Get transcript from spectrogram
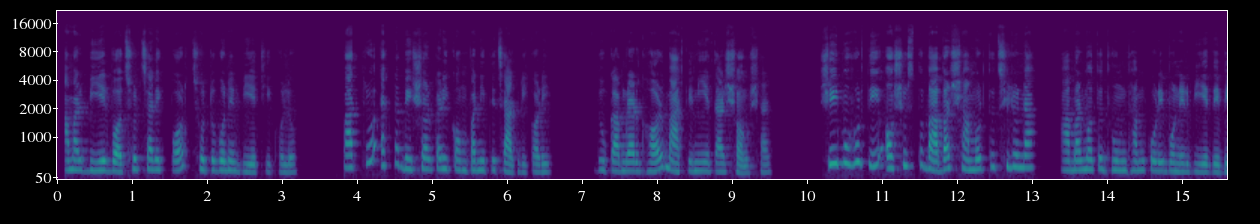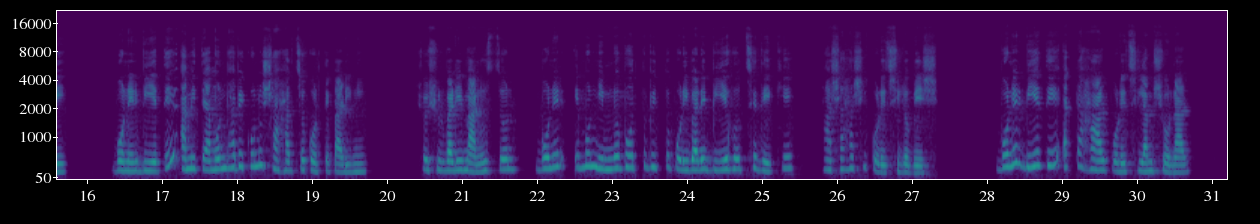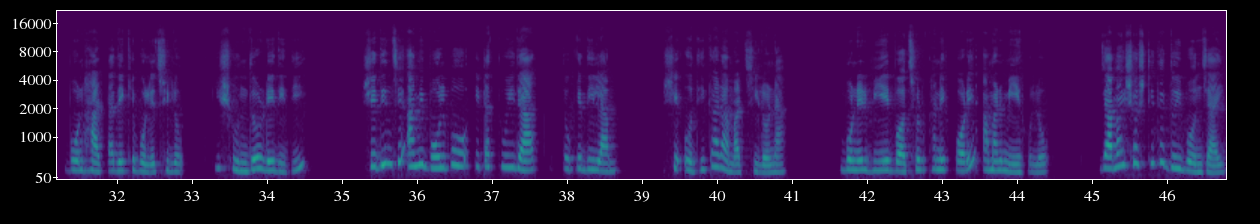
আমার বিয়ের বছর চারেক পর ছোট বোনের বিয়ে ঠিক হলো। পাত্র একটা বেসরকারি কোম্পানিতে চাকরি করে। দু কামরার ঘর মাকে নিয়ে তার সংসার। সেই মুহূর্তে অসুস্থ বাবার সামর্থ্য ছিল না, আমার মতো ধুমধাম করে বোনের বিয়ে দেবে। বোনের বিয়েতে আমি তেমনভাবে কোনো সাহায্য করতে পারিনি। শ্বশুরবাড়ির মানুষজন বোনের এমন নিম্ন মধ্যবিত্ত পরিবারে বিয়ে হচ্ছে দেখে হাসাহাসি করেছিল বেশ। বোনের বিয়েতে একটা হার পরেছিলাম সোনার। বোন হারটা দেখে বলেছিল, কি সুন্দর রে দিদি। সেদিন যে আমি বলব এটা তুই রাখ, তোকে দিলাম। সে অধিকার আমার ছিল না। বোনের বিয়ের বছরখানেক পরে আমার মেয়ে হলো। জামাই ষষ্ঠীতে দুই বোন যাই।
